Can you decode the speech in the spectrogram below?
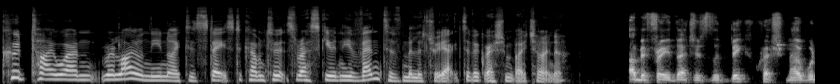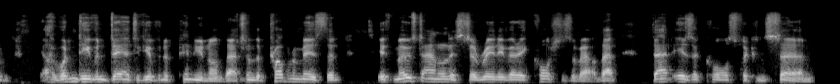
could Taiwan rely on the United States to come to its rescue in the event of military active aggression by China? I'm afraid that is the big question. I wouldn't, I wouldn't even dare to give an opinion on that. And the problem is that if most analysts are really very cautious about that, that is a cause for concern.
